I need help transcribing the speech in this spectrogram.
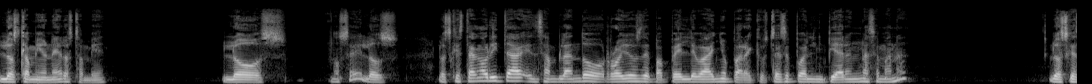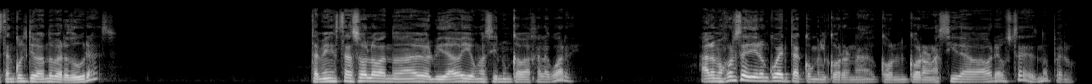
Los camioneros también. Los, no sé, los, los que están ahorita ensamblando rollos de papel de baño para que ustedes se puedan limpiar en una semana. Los que están cultivando verduras. También está solo abandonado y olvidado y aún así nunca baja la guardia. A lo mejor se dieron cuenta con el corona, con coronacida ahora ustedes, ¿no? Pero,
